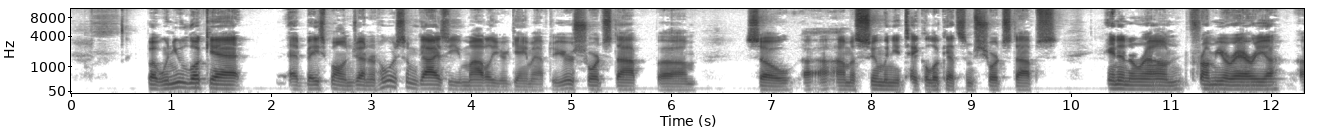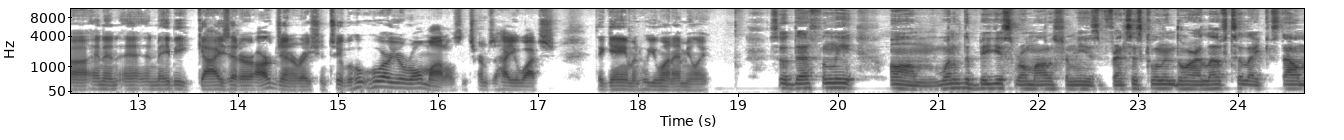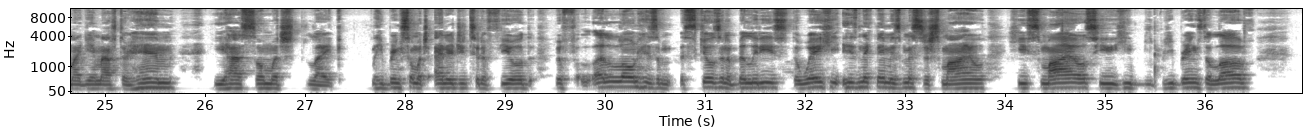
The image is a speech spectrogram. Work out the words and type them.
But when you look at at baseball in general, who are some guys that you model your game after? You're a shortstop, um, so uh, I'm assuming you take a look at some shortstops in and around from your area, uh, and then and maybe guys that are our generation too. But who, who are your role models in terms of how you watch the game and who you want to emulate? So definitely, um, one of the biggest role models for me is Francisco Lindor. I love to like style my game after him. He has so much like he brings so much energy to the field, let alone his um, skills and abilities. The way he his nickname is Mr. Smile. He smiles. He he he brings the love,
